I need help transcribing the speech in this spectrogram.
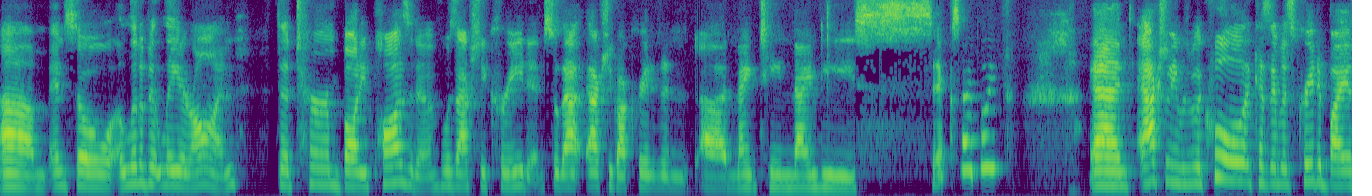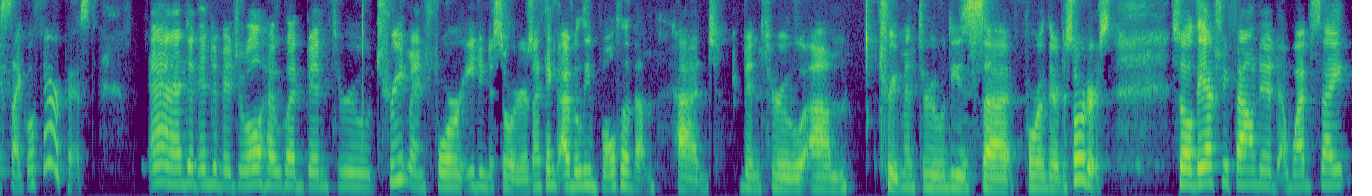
Um, and so a little bit later on, the term body positive was actually created. So that actually got created in uh, 1996, I believe. And actually, it was really cool because it was created by a psychotherapist and an individual who had been through treatment for eating disorders. I think, I believe both of them had been through um, treatment through these uh, for their disorders. So they actually founded a website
